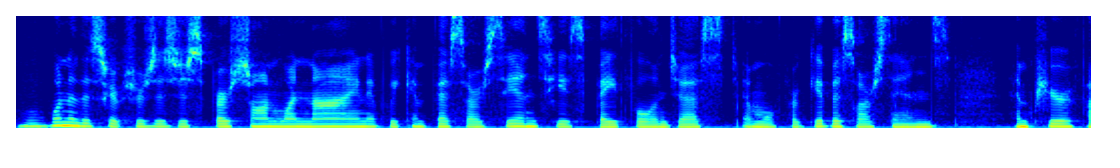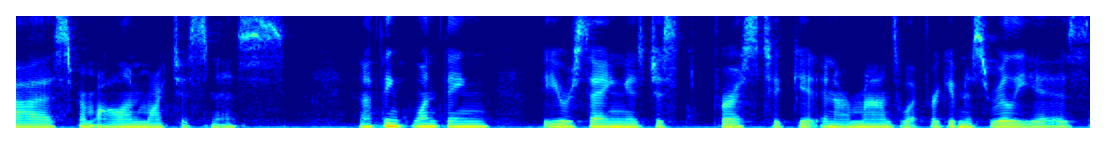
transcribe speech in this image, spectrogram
One of the scriptures is just First John 1 9. If we confess our sins, he is faithful and just and will forgive us our sins and purify us from all unrighteousness. And I think one thing that you were saying is just for us to get in our minds what forgiveness really is.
